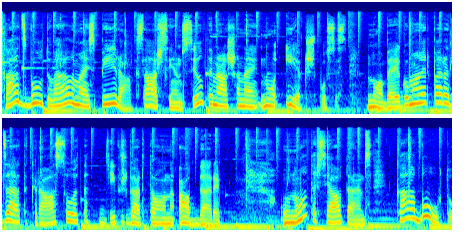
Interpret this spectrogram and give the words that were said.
Kāds būtu vēlamais pīrāgs ārsienu siltināšanai no iekšpuses? Nobeigumā ir paredzēta krāsota ģipškartona apdare. Un otrs jautājums, kā būtu,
